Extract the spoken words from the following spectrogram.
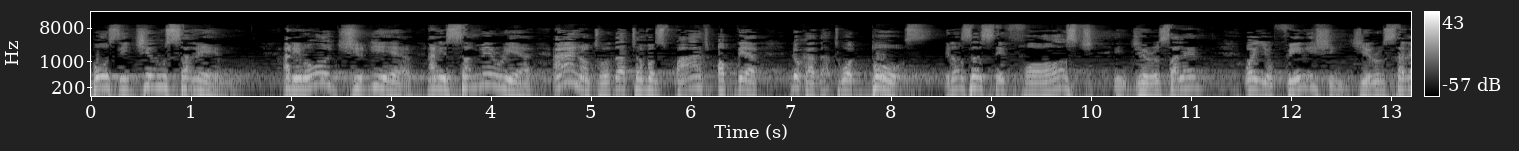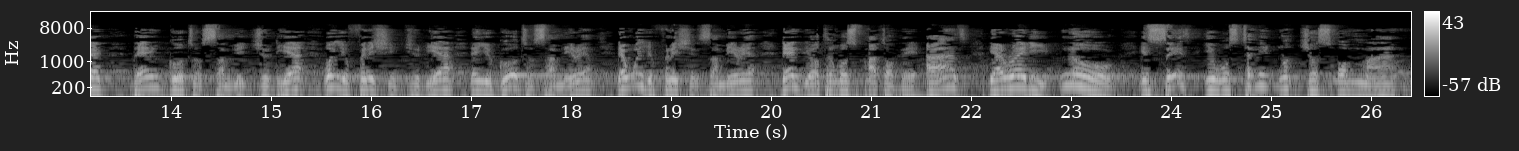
both in Jerusalem, and in all Judea, and in Samaria, and unto the uttermost part of the earth. Look at that word both. It doesn't say first in Jerusalem. When you finish in Jerusalem, then go to Samaria, Judea. When you finish in Judea, then you go to Samaria. Then when you finish in Samaria, then the uttermost part of the earth, they are ready. No, it says he was telling not just one man,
